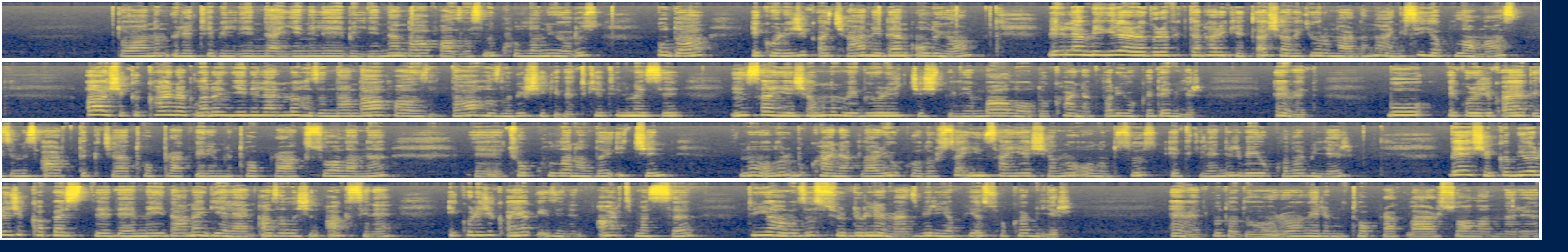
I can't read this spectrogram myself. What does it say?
Doğanın üretebildiğinden, yenileyebildiğinden daha fazlasını kullanıyoruz. Bu da ekolojik açığa neden oluyor. Verilen bilgiler ve grafikten hareketle aşağıdaki yorumlardan hangisi yapılamaz? A şıkkı kaynakların yenilenme hızından daha fazla daha hızlı bir şekilde tüketilmesi insan yaşamının ve biyolojik çeşitliliğin bağlı olduğu kaynakları yok edebilir. Evet, bu ekolojik ayak izimiz arttıkça toprak, verimli toprak, su alanı e, çok kullanıldığı için ne olur? Bu kaynaklar yok olursa insan yaşamı olumsuz etkilenir ve yok olabilir. B şıkkı biyolojik kapasitede meydana gelen azalışın aksine ekolojik ayak izinin artması dünyamızı sürdürülemez bir yapıya sokabilir. Evet bu da doğru. Verimli topraklar, su alanları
